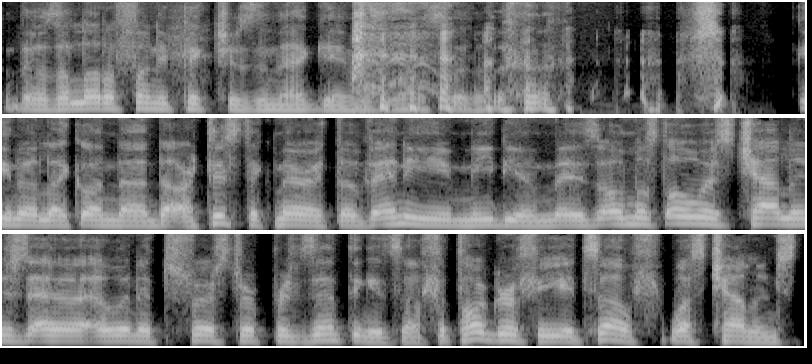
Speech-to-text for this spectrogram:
there was a lot of funny pictures in that game as well. So. you know, like on uh, the artistic merit of any medium is almost always challenged uh, when it's first representing itself. Photography itself was challenged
